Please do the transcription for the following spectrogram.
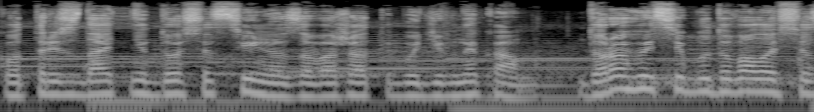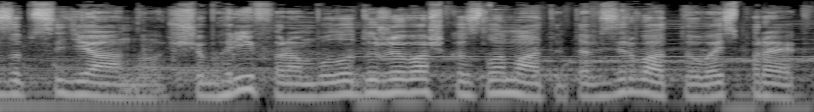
котрі здатні досить сильно заважати будівникам. Дороги ці будувалися з обсидіану, щоб гріферам було дуже важко зламати та взірвати увесь проект.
